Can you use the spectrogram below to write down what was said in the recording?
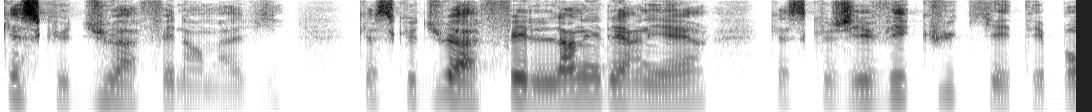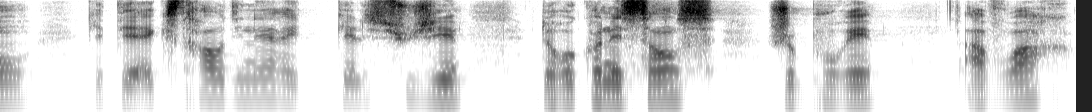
qu'est-ce que Dieu a fait dans ma vie? Qu'est-ce que Dieu a fait l'année dernière? Qu'est-ce que j'ai vécu qui était bon, qui était extraordinaire et quel sujet de reconnaissance je pourrais avoir?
